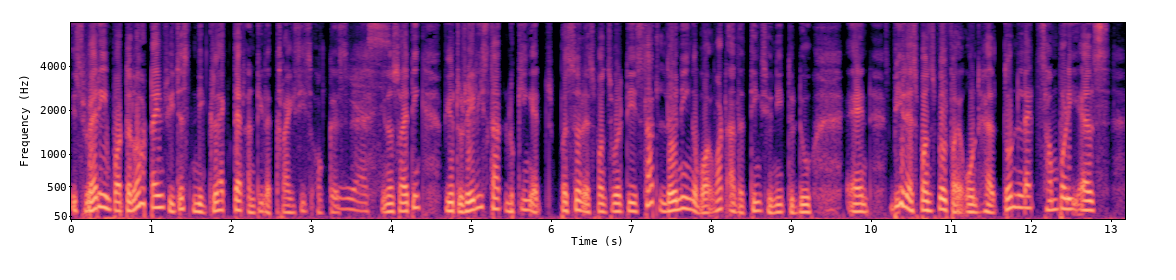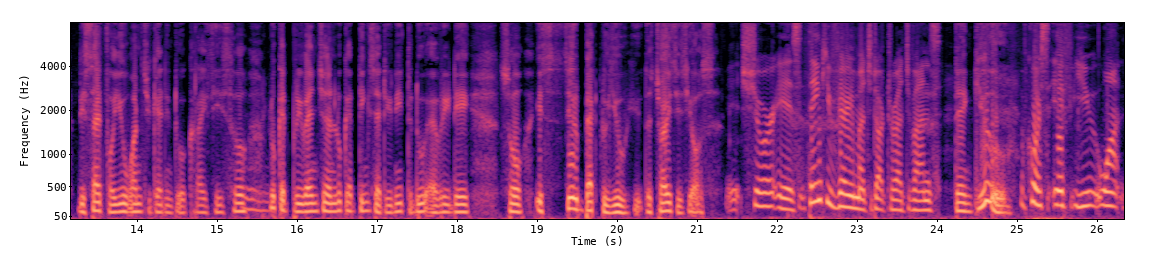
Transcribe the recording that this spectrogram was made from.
it's very important. A lot of times we just neglect that until a crisis occurs. Yes. You know, so I think we have to really start looking at personal responsibility, start learning about what are the things you need to do, and be responsible for your own health. Don't let somebody else decide for you once you get into a crisis. So Mm. look at prevention, look at things that you need to do every day. So it's still back to you. The choice is yours. It sure is. Thank you very much, Dr. Rajbans. Thank you. Of course, if you want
